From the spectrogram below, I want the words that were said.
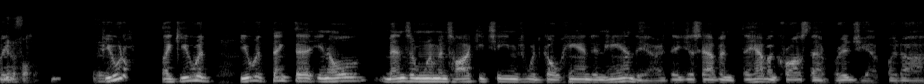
like, beautiful, beautiful. Like you would you would think that you know men's and women's hockey teams would go hand in hand there. They just haven't they haven't crossed that bridge yet. But uh,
